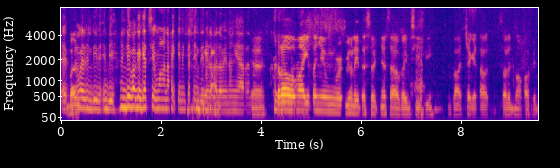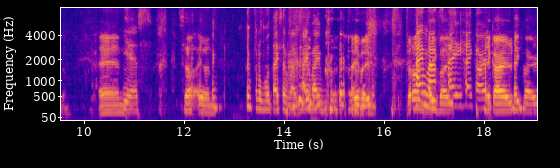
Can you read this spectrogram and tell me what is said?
Eh, Bal- well, hindi, hindi, hindi magagets yung mga nakikinig kasi hindi nila alam yung nangyari. Yeah. Pero makikita niyo yung, yung latest work niya sa Vibe City. Baka check it out. Solid mga coffee doon. And Yes. so, ayun. Nag-promote tayo sa Vibe. Hi, Vibe. Hi, Vibe. Pero, Hi, Max. Vibe. Hi, hi, Carl. Hi, Carl. Hi, Carl.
